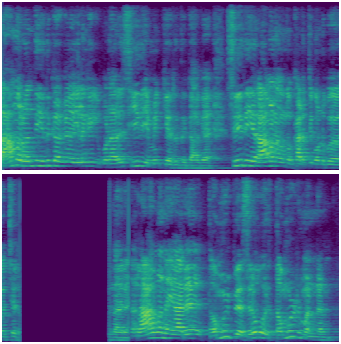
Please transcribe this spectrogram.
ராமர் வந்து எதுக்காக இலங்கைக்கு போனாரு? சீதையை மீட்கிறதுக்காக. சீதையை ராமனை கடத்தி கொண்டு போய் வச்சிருந்தாரு இருந்தாரு யாரு? தமிழ் பேசுற ஒரு தமிழ் மன்னன்.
